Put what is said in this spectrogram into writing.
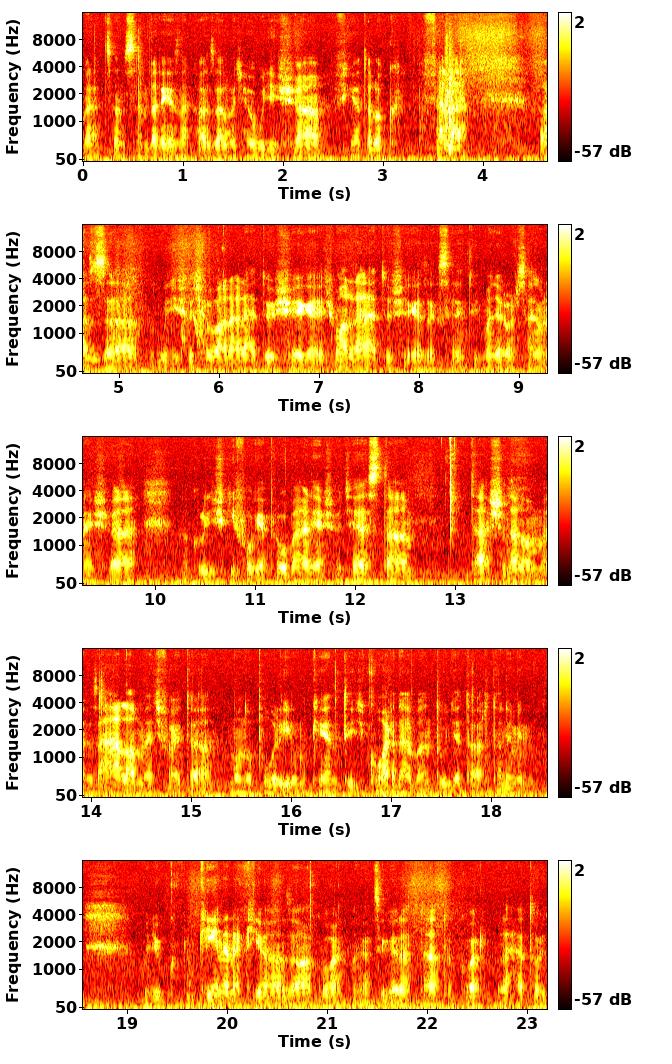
mert egyszerűen szembenéznek azzal, hogyha úgyis a fiatalok fele az uh, úgyis, hogyha van rá lehetősége, és van lehetősége ezek szerint itt Magyarországon, és uh, akkor úgyis ki fogja próbálni, és hogyha ezt a társadalom, az állam egyfajta monopóliumként így kordában tudja tartani, mint mondjuk kéne neki az alkoholt meg a cigarettát, akkor lehet, hogy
